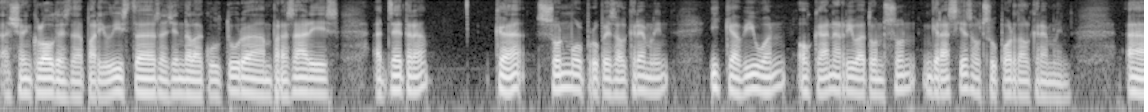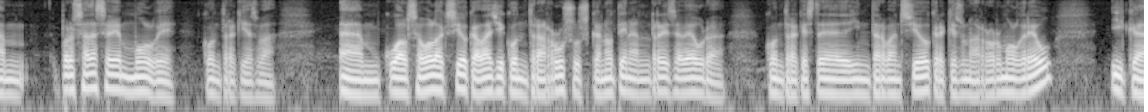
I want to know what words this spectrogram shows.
això inclou des de periodistes, gent de la cultura, empresaris, etc, que són molt propers al Kremlin i que viuen o que han arribat on són gràcies al suport del Kremlin. Um, però s'ha de saber molt bé contra qui es va. Um, qualsevol acció que vagi contra russos que no tenen res a veure contra aquesta intervenció crec que és un error molt greu i que,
